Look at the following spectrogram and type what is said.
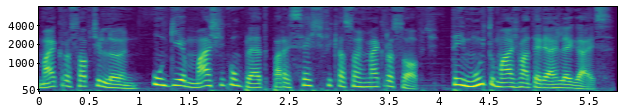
Microsoft Learn, um guia mais que completo para as certificações Microsoft. Tem muito mais materiais legais,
